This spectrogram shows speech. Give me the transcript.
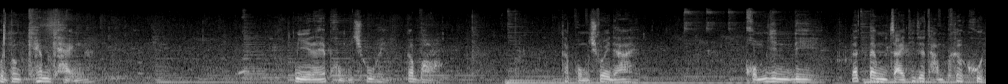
คุณต้องเข้มแข็งนะ มีอะไรให้ผมช่วยก็บอก ถ้าผมช่วยได้ ผมยินดีและเต็มใจที่จะทำเพื่อคุณ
